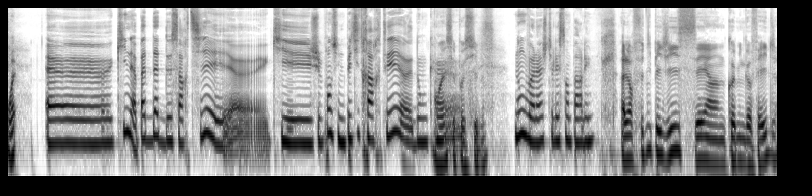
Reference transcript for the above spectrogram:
Ouais. Euh, qui n'a pas de date de sortie et euh, qui est, je pense, une petite rareté. Euh, donc, ouais, c'est possible. Donc voilà, je te laisse en parler. Alors, Funny Pages, c'est un coming of age.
